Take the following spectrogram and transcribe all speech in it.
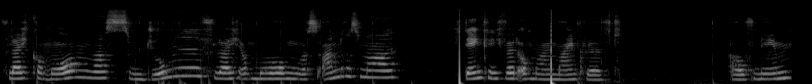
Vielleicht kommt morgen was zum Dschungel, vielleicht auch morgen was anderes mal. Ich denke, ich werde auch mal Minecraft aufnehmen.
